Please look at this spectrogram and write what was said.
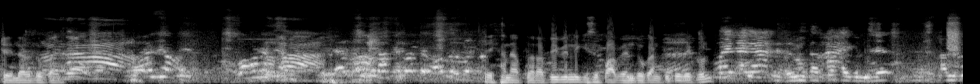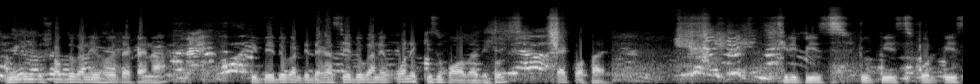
টেলার দোকান। এখানে আপনারা বিভিন্ন কিছু পাবেন দোকানটিতে, দেখুন। আমি কিন্তু সব দোকানে এভাবে দেখাই না, কিন্তু এই দোকানটি দেখাচ্ছি, এই দোকানে অনেক কিছু পাওয়া যায়, দেখুন, এক কথায়। Three piece two piece four piece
